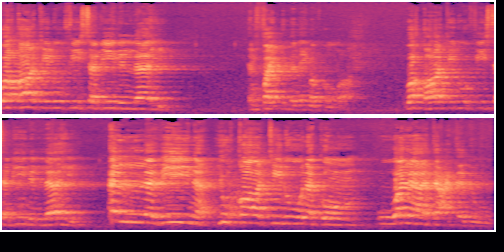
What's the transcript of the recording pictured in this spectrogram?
وَقَاتِلُوا فِي سَبِيلِ اللَّهِ And fight in the name of Allah. وَقَاتِلُوا فِي سَبِيلِ اللَّهِ الذين يقاتلونكم ولا تعتدوا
